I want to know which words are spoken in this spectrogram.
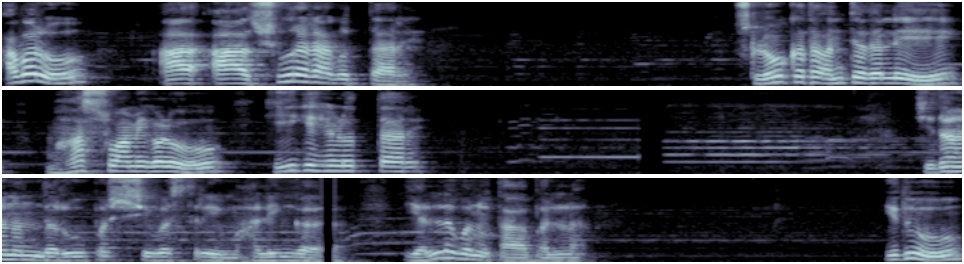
ಅವರು ಆ ಆ ಶೂರರಾಗುತ್ತಾರೆ. ಶ್ಲೋಕದ ಅಂತ್ಯದಲ್ಲಿ ಮಹಾಸ್ವಾಮಿಗಳು ಹೀಗೆ ಹೇಳುತ್ತಾರೆ. ಚಿದಾನಂದ ರೂಪ ಶಿವಶ್ರೀ ಮಹಲಿಂಗ, ಎಲ್ಲವನು ತಾ ಬಲ್ಲ ಇದು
